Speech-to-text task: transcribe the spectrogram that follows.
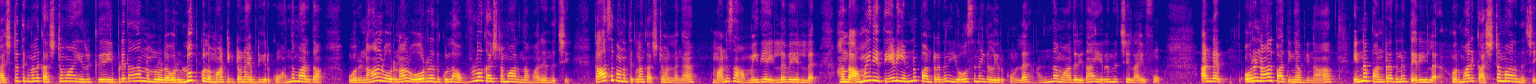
கஷ்டத்துக்கு மேலே கஷ்டமாக இருக்குது இப்படி தான் நம்மளோட ஒரு லூப்குள்ளே மாட்டிக்கிட்டோன்னா எப்படி இருக்கும்? அந்த மாதிரி தான் ஒரு நாள் ஒரு நாள் ஓடுறதுக்குள்ளே அவ்வளோ கஷ்டமாக இருந்த மாதிரி இருந்துச்சு. காசு பணத்துக்கெலாம் கஷ்டம் இல்லைங்க. மனசு அமைதியாக இல்லவே இல்லை. அந்த அமைதியை தேடி என்ன பண்ணுறதுன்னு யோசனைகள் இருக்கும்ல. அந்த மாதிரி தான் இருந்துச்சு லைஃப்பும் அண்ட் ஒரு நாள் பார்த்தீங்க அப்படின்னா என்ன பண்ணுறதுன்னு தெரியல. ஒரு மாதிரி கஷ்டமாக இருந்துச்சு.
